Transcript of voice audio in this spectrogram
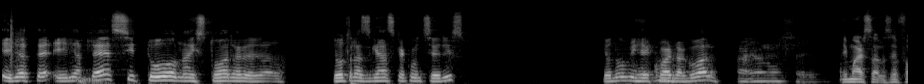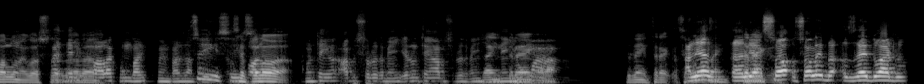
Ele até, ele até citou na história eh, de outras guerras que aconteceram isso. Que eu não me recordo agora. Ah, eu não sei. E Marcelo, você falou um negócio Mas ele agora fala com, ba- com embasamento. Sim, sim. Você Eu falou Não tenho absolutamente, eu não tenho absolutamente Da nenhuma. entrega lá. você da entrega. você Aliás, falou da entrega. aliás só, só lembrar, Zé Eduardo,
